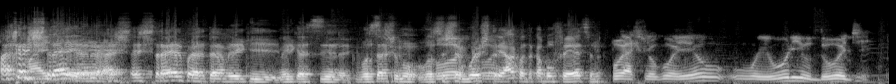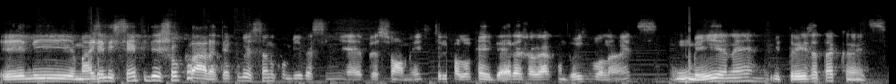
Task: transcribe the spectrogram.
Acho que a estreia, é... né? A estreia foi até meio que, meio que assim, né? Que você, acho, você foi, chegou foi. a estrear quando acabou o FS, né? Foi, acho que jogou eu, o Yuri e o Dodi. Ele, mas ele sempre deixou claro, até conversando comigo assim, é, pessoalmente, ele falou que a ideia era jogar com dois volantes, um meia, né? E três atacantes.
